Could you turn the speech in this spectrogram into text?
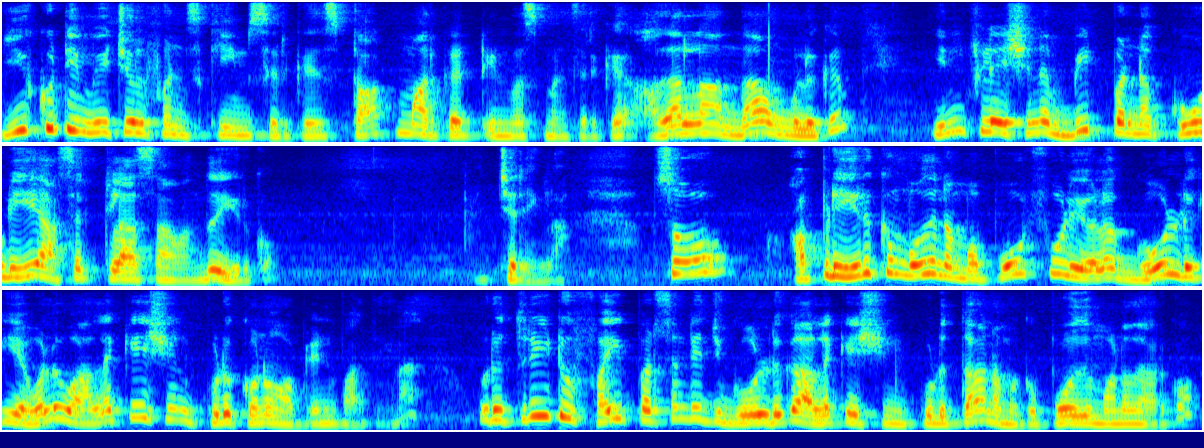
ஈக்விட்டி மியூச்சுவல் ஃபண்ட் ஸ்கீம்ஸ் இருக்குது ஸ்டாக் மார்க்கெட் இன்வெஸ்ட்மெண்ட்ஸ் இருக்குது அதெல்லாம் தான் உங்களுக்கு இன்ஃப்ளேஷனை பீட் பண்ணக்கூடிய அசட் கிளாஸாக வந்து இருக்கும். சரிங்களா? ஸோ அப்படி இருக்கும்போது நம்ம போர்ட்ஃபோலியோவில் கோல்டுக்கு எவ்வளவு அலோகேஷன் கொடுக்கணும் அப்படின்னு பார்த்தீங்கன்னா ஒரு த்ரீ டு ஃபைவ் பர்சன்டேஜ் கோல்டுக்கு அலோகேஷன் கொடுத்தா நமக்கு போதுமானதாக இருக்கும்.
